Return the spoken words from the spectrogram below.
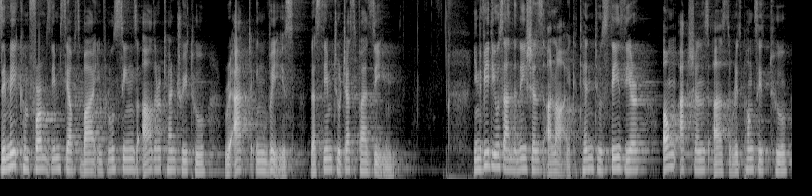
They may confirm themselves by influencing the other country to react in ways that seem to justify them. Individuals and nations alike tend to see their own actions as responses to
